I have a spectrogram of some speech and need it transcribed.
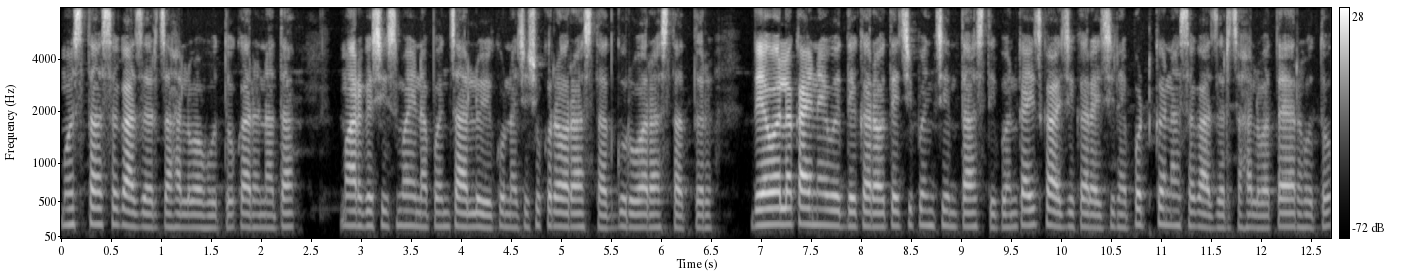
मस्त असं गाजरचा हलवा होतो. कारण आता मार्गशीर्ष महिना पण चालू आहे. कोणाचे शुक्रवार असतात गुरुवार असतात तर देवाला काय नैवेद्य करावं त्याची पण चिंता असते. पण काहीच काळजी करायची नाही. पटकन असा गाजरचा हलवा तयार होतो.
